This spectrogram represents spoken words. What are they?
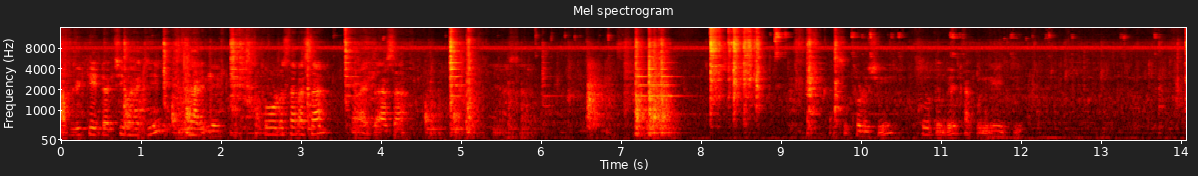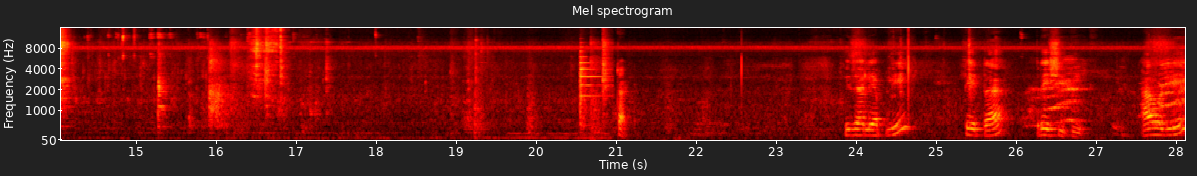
आपली केटरची भाजी झालेली आहे. थोडंसं रसा करायचा असा. अशी थोडीशी कोथिंबीर टाकून घ्यायची. ही झाली आपली टेटा रेसिपी. आवडली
